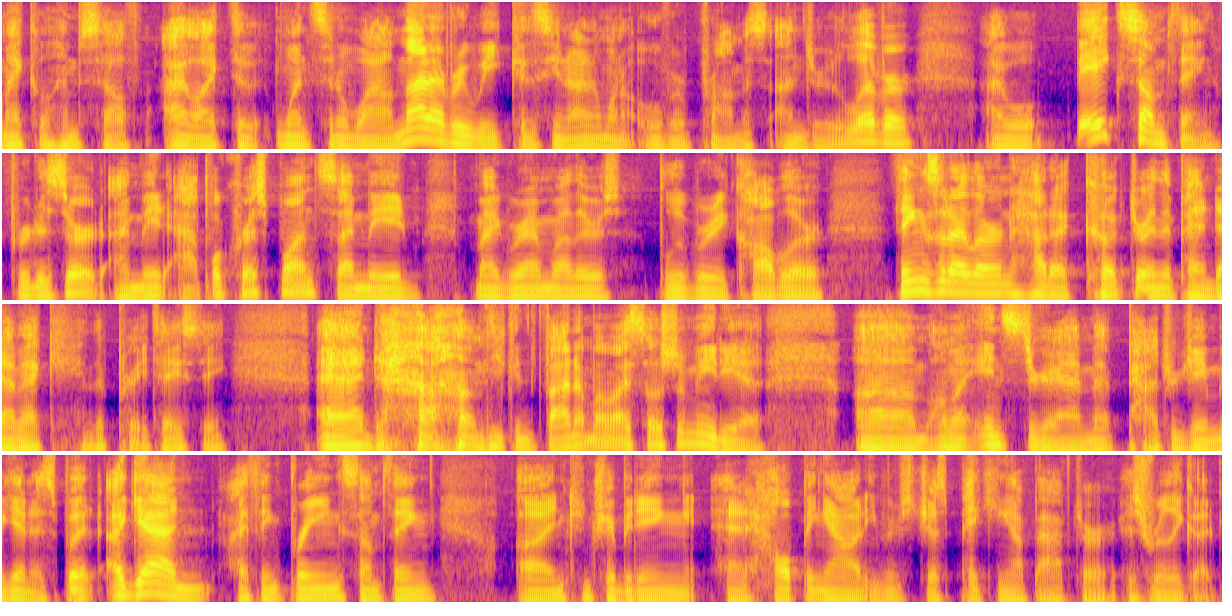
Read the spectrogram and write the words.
Michael himself. I like to once in a while, not every week, because you know I don't want to overpromise, under deliver. I will bake something for dessert. I made apple crisp once. I made my grandmother's blueberry cobbler. Things that I learned how to cook during the pandemic. They're pretty tasty, and um, you can find them on my social media, um, on my Instagram at Patrick J McGinnis. But again, I think bringing something uh, and contributing and helping out, even just picking up after, is really good.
